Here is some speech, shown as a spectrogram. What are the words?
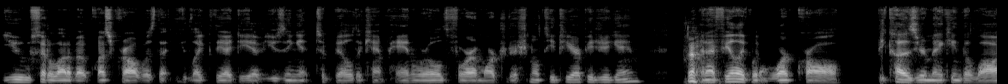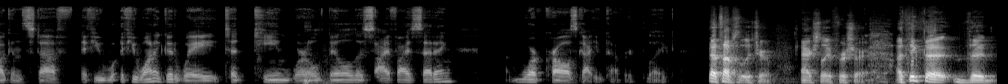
you said a lot about Quest Crawl was that you liked the idea of using it to build a campaign world for a more traditional TTRPG game. And I feel like with Warp Crawl, because you're making the log and stuff, if you if you want a good way to team world build a sci-fi setting, Warp Crawl's got you covered. Like that's absolutely true, actually, for sure. I think the the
